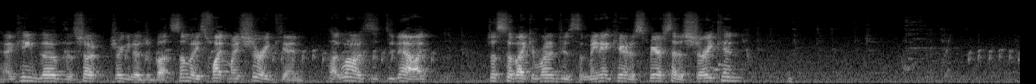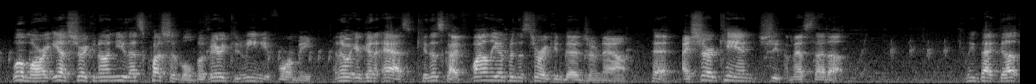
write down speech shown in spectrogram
I came to the Shuriken Dojo, but somebody swiped my Shuriken. Like, what am I supposed to do now? Like, just so I can run into some maniac carrying a spare set of Shuriken? Well, Mario, yeah, Shuriken on you, that's questionable, but very convenient for me. I know what you're gonna ask. Can this guy finally open the Shuriken Dojo now? Heh, I sure can. Shoot, I messed that up. Can we back up?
